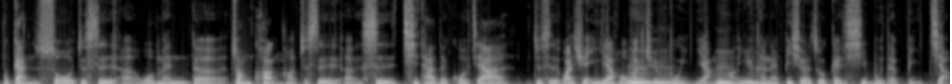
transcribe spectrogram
不敢说，就是呃，我们的状况哈，就是呃，是其他的国家。就是完全一样或完全不一样啊，因为可能必须要做更细部的比较。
